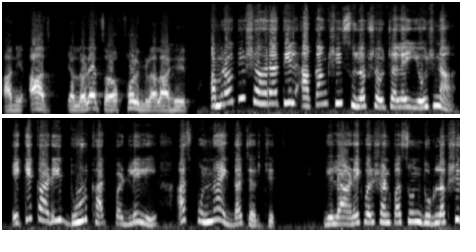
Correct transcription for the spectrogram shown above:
आणि आज या लढ्याचं फळ मिळालं आहे. अमरावती शहरातील आकांक्षी सुलभ शौचालय योजना एकेकाळी धूळ खात पडलेली आज पुन्हा एकदा चर्चेत. गेल्या अनेक वर्षांपासून दुर्लक्षित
